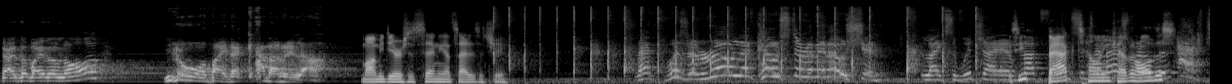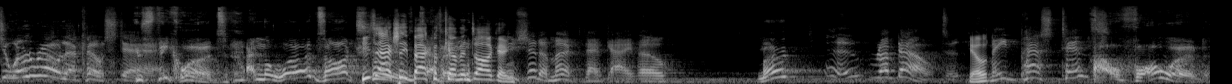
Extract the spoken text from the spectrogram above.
Neither by the law, nor by the Camarilla. Mommy Dearest is standing outside, isn't she? That was a roller coaster of emotion, likes of which I have Is he not back telling Kevin all this? Actual roller coaster. You Speak words, and the words are true. He's actually back with Kevin We You should have murked that guy, though. Murked? Uh, rubbed out. Yo. Made past tense. How forward?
